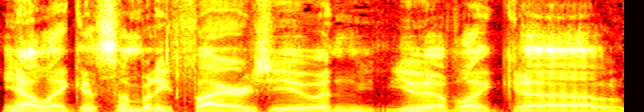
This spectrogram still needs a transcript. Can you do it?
You know, like if somebody fires you and you have like uh,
